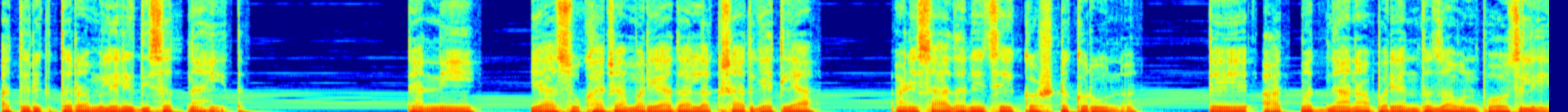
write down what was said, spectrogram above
अतिरिक्त रमलेले दिसत नाहीत. त्यांनी या सुखाच्या मर्यादा लक्षात घेतल्या आणि साधनेचे कष्ट करून ते आत्मज्ञानापर्यंत जाऊन पोहोचले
